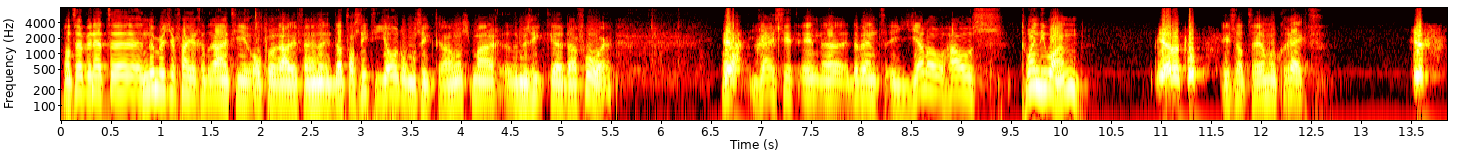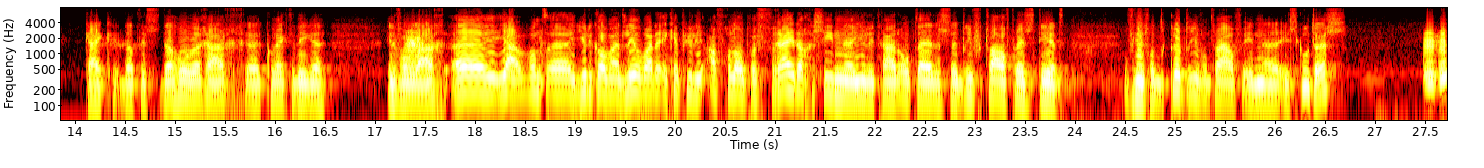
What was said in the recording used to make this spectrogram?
Want we hebben net eh, een nummertje van je gedraaid hier op Radio 5. Dat was niet de jodelmuziek trouwens, maar de muziek daarvoor. Ja. Jij zit in eh, de band Yellow House 21. Ja, dat klopt. Is dat helemaal correct? Yes. Kijk, dat, is, dat horen we graag. eh, correcte dingen in de volle laag. Eh, ja, want jullie komen uit Leeuwarden. Ik heb jullie afgelopen vrijdag gezien. jullie traden op tijdens eh, 3 voor 12 presenteert. Of in ieder geval de Club 3 van 12 in, in Scooters. Mhm.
